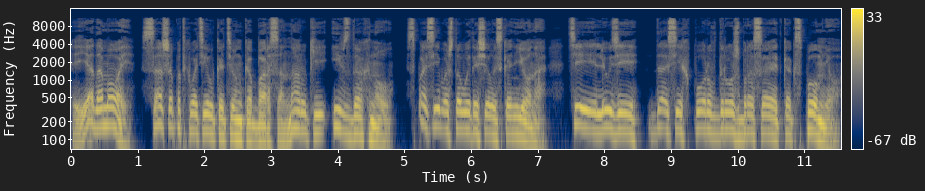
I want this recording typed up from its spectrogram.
«Я домой». Саша подхватил котенка Барса на руки и вздохнул. «Спасибо, что вытащил из каньона. Те иллюзии до сих пор в дрожь бросает, как вспомню.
